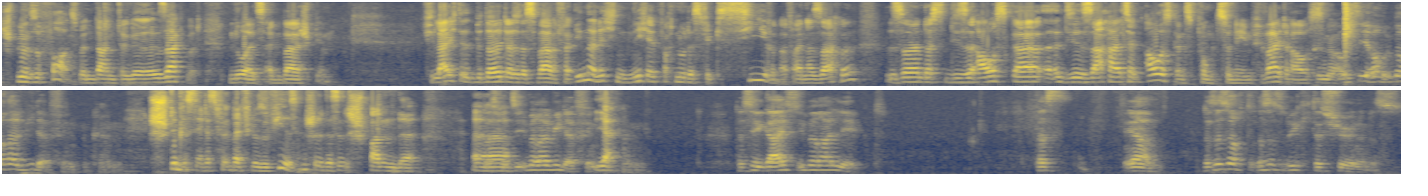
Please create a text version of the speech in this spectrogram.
spüren sofort, wenn Dante gesagt wird. Nur als ein Beispiel. Vielleicht bedeutet also das wahre Verinnerlichen nicht einfach nur das Fixieren auf einer Sache, sondern dass diese, Ausga diese Sache als einen Ausgangspunkt zu nehmen für weitere Ausgaben. Genau, und sie auch überall wiederfinden können. Stimmt, das das bei Philosophie das ist das Spannende. Dass man äh, sie überall wiederfinden ja. kann. Dass ihr Geist überall lebt. Das, ja, das ist auch, das ist wirklich das Schöne das,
